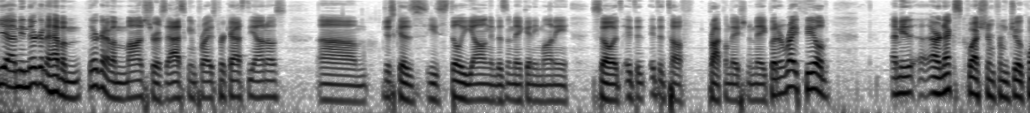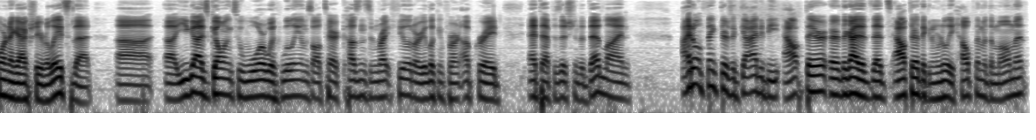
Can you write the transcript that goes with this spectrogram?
Yeah, I mean they're gonna have a they're gonna have a monstrous asking price for Castellanos, um, just because he's still young and doesn't make any money. So it's it's a, it's a tough proclamation to make. But in right field, I mean, our next question from Joe Cornick actually relates to that. Uh, uh, you guys going to war with Williams, Altherr, Cozens in right field, or are you looking for an upgrade at that position at the deadline? I don't think there's a guy to be out there, or the guy that, that's out there that can really help them at the moment.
